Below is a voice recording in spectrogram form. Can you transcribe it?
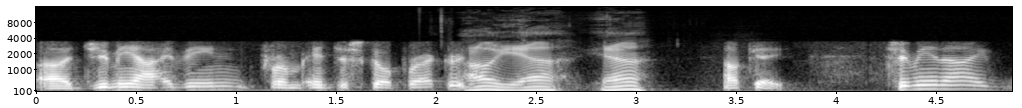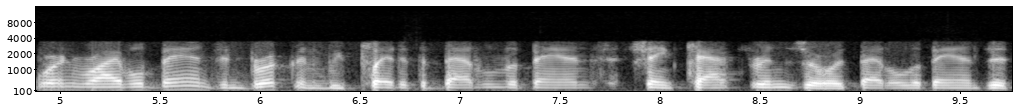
uh, Jimmy Iovine from Interscope Records. Oh yeah, yeah. Okay. Jimmy and I were in rival bands in Brooklyn. We played at the Battle of the Bands at St. Catherine's or Battle of the Bands at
